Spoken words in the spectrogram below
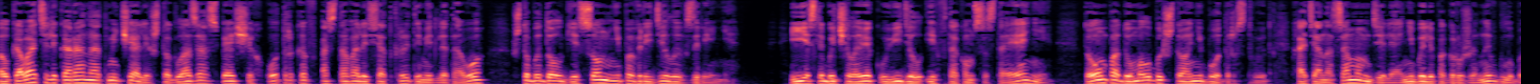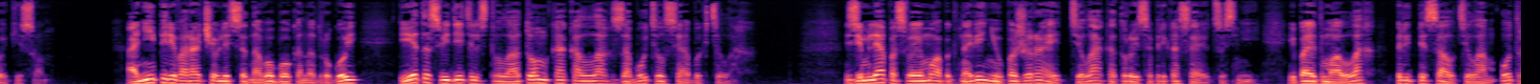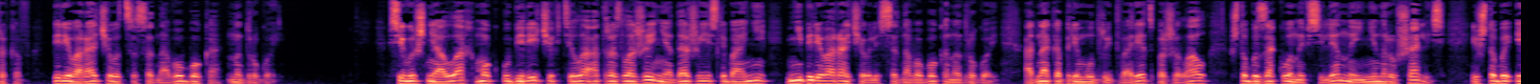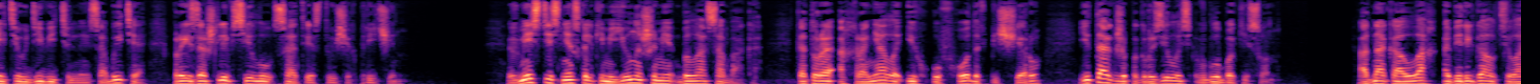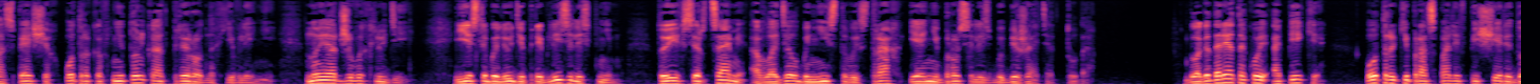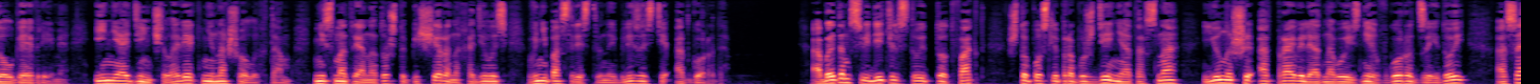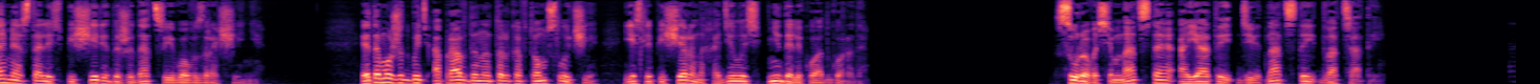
Толкователи Корана отмечали, что глаза спящих отроков оставались открытыми для того, чтобы долгий сон не повредил их зрение. И если бы человек увидел их в таком состоянии, то он подумал бы, что они бодрствуют, хотя на самом деле они были погружены в глубокий сон. Они переворачивались с одного бока на другой, и это свидетельствовало о том, как Аллах заботился об их телах. Земля по своему обыкновению пожирает тела, которые соприкасаются с ней, и поэтому Аллах предписал телам отроков переворачиваться с одного бока на другой. Всевышний Аллах мог уберечь их тела от разложения, даже если бы они не переворачивались с одного бока на другой. Однако премудрый Творец пожелал, чтобы законы Вселенной не нарушались и чтобы эти удивительные события произошли в силу соответствующих причин. Вместе с несколькими юношами была собака – которая охраняла их у входа в пещеру и также погрузилась в глубокий сон. Однако Аллах оберегал тела спящих отроков не только от природных явлений, но и от живых людей. И если бы люди приблизились к ним, то их сердцами овладел бы неистовый страх, и они бросились бы бежать оттуда. Благодаря такой опеке отроки проспали в пещере долгое время, и ни один человек не нашел их там, несмотря на то, что пещера находилась в непосредственной близости от города. Об этом свидетельствует тот факт, что после пробуждения ото сна юноши отправили одного из них в город за едой, а сами остались в пещере дожидаться его возвращения. Это может быть оправдано только в том случае, если пещера находилась недалеко от города. Сура 18, аяты 19-20.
